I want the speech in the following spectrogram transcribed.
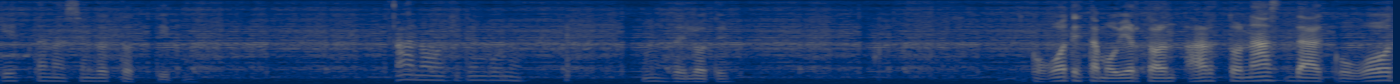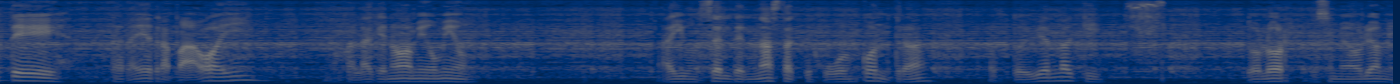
qué están haciendo estos tipos. Ah, no, aquí tengo uno. Unos de lote. Cogote está moviendo harto Nasdaq. Cogote. Están ahí atrapados ahí. Ojalá que no, amigo mío. Hay un cel del Nasdaq que jugó en contra. Lo estoy viendo aquí. Dolor, ese me dolió a mí.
